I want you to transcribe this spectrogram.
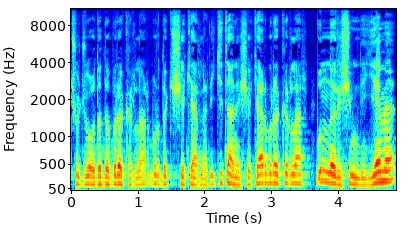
çocuğu odada bırakırlar. Buradaki şekerler iki tane şeker bırakırlar. Bunları şimdi yeme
